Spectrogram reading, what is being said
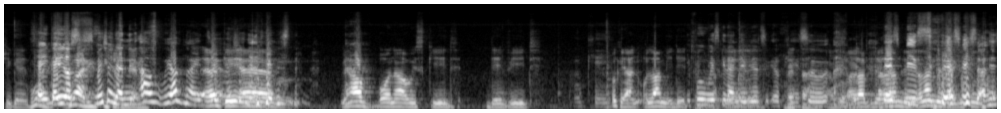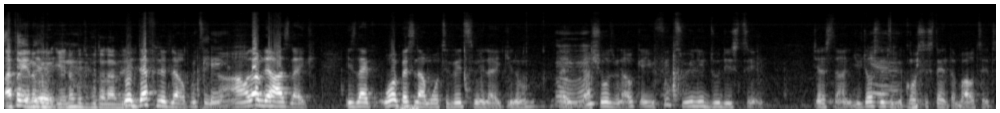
You get? Who Can, can you these- who are just mention their of name? Ah, we have no idea. Okay, Mention their names. um, we have Burna, Wizkid, Davido. Okay. Okay, and Olamide. You too. put Wizkid and Yeah, Davido. Okay, Better. so Okay. Yeah, Olamide. There's Olamide- peace. Olamide There's like peace the this I thought you're not, Yeah. going, to, you're not going to put Olamide. No, definitely I'll put Okay. it now. And Olamide has like, is like one person that motivates me, like you know, like Mm-hmm. that shows me that okay, you fit to really do this thing. Do you understand? You just need to be consistent about it.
